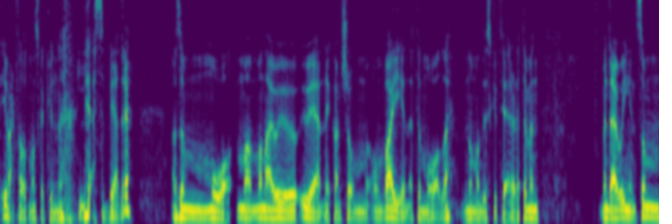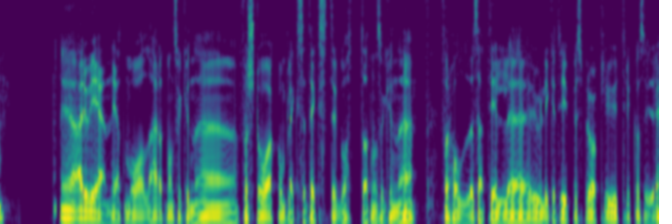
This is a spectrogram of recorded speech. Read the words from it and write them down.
i hvert fall at man skal kunne lese bedre. Altså, må, man, man, er jo uenig kanskje om, om, veiene til målet når man diskuterer dette, men, men det er jo ingen som eh, er uenig i at målet er at man skal kunne forstå komplekse tekster godt, at man skal kunne forholde seg til uh, ulike typer språklige uttrykk osv.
